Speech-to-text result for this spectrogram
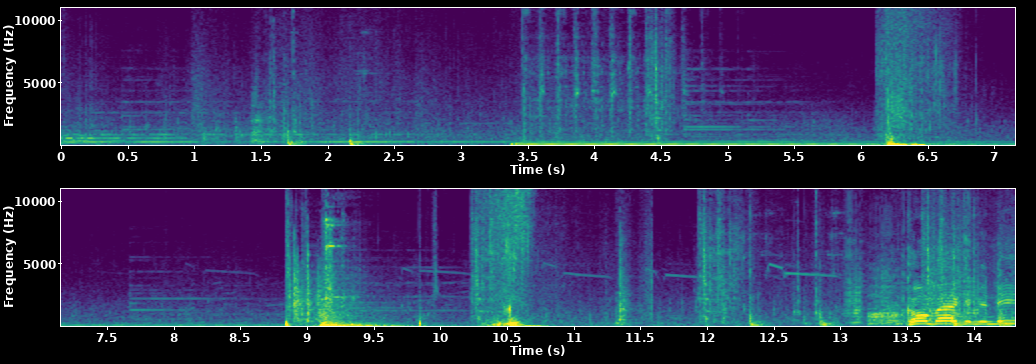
Come back if you need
